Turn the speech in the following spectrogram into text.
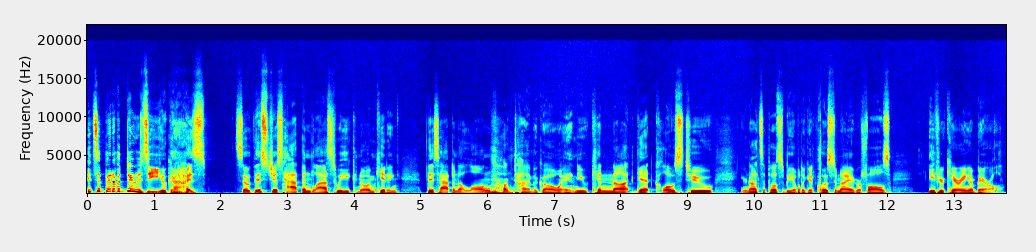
It's a bit of a doozy, you guys. So this just happened last week. No, I'm kidding. This happened a long, long time ago, and you cannot get close to, you're not supposed to be able to get close to Niagara Falls if you're carrying a barrel.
